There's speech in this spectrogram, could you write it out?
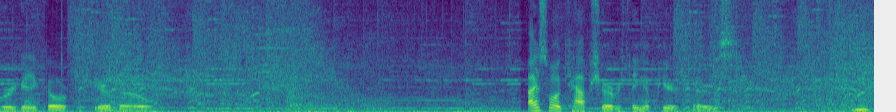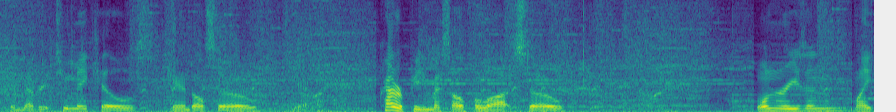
We're gonna go over here though. I just want to capture everything up here because you can never get too many kills and also, yeah kind of repeating myself a lot, so one reason, like,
